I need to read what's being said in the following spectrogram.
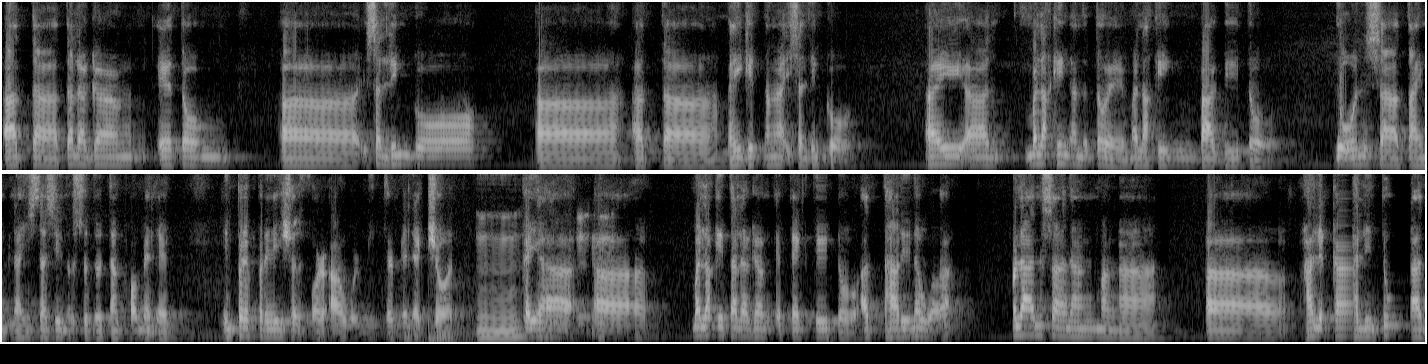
at ah, talagang etong ah, isang linggo ah, at ah, mahigit na nga isang linggo ay ah, malaking ano to eh, malaking bagay ito doon sa timelines na sinusunod ng COMELEC in preparation for our midterm election. Kaya ah, malaki talagang epekto ito at harinawa, wala na sanang mga uh, kahalintulad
